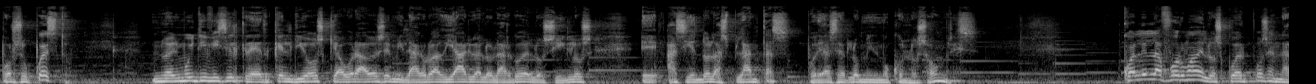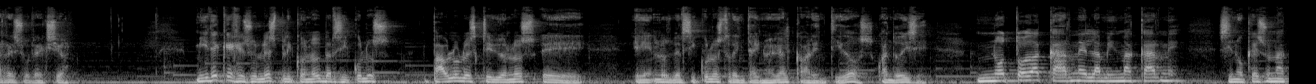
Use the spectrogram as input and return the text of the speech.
Por supuesto, no es muy difícil creer que el Dios que ha orado ese milagro a diario a lo largo de los siglos, eh, haciendo las plantas, puede hacer lo mismo con los hombres. ¿Cuál es la forma de los cuerpos en la resurrección? Mire que Jesús lo explicó en los versículos, Pablo lo escribió en los, eh, en los versículos 39 al 42, cuando dice, no toda carne es la misma carne, sino que es una,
